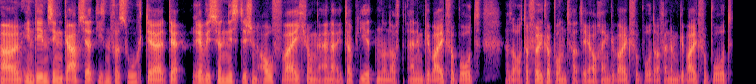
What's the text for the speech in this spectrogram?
Äh, in dem Sinn gab es ja diesen Versuch der, der revisionistischen Aufweichung einer etablierten und auf einem Gewaltverbot, also auch der Völkerbund hatte ja auch ein Gewaltverbot, auf einem Gewaltverbot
